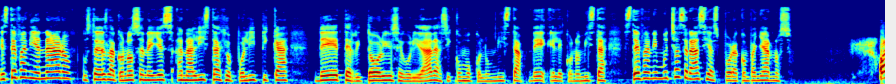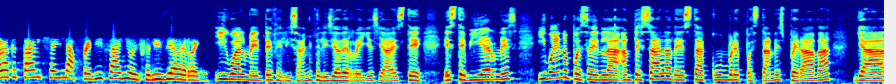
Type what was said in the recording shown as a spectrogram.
Estefanía Naro, ustedes la conocen, ella es analista geopolítica de territorio y seguridad, así como columnista de El Economista. Stephanie, muchas gracias por acompañarnos. Hola, ¿qué tal, Sheila? Feliz año y feliz Día de Reyes. Igualmente, feliz año, feliz Día de Reyes ya este, este viernes. Y bueno, pues en la antesala de esta cumbre, pues tan esperada, ya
